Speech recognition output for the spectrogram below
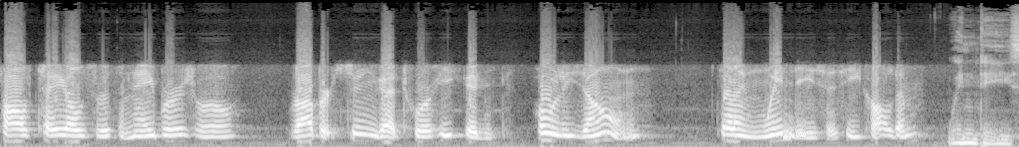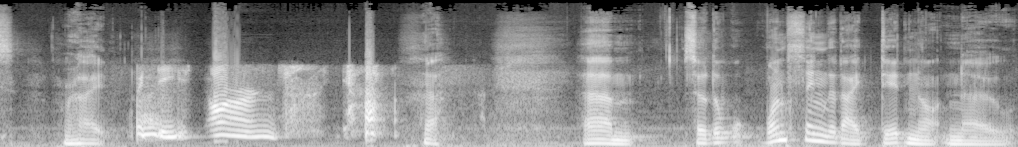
tall tales with the neighbors, well, Robert soon got to where he could hold his own, telling windies, as he called them. Wendy's. Right. windies darns. um, so the w- one thing that I did not know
